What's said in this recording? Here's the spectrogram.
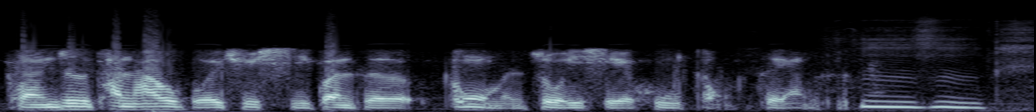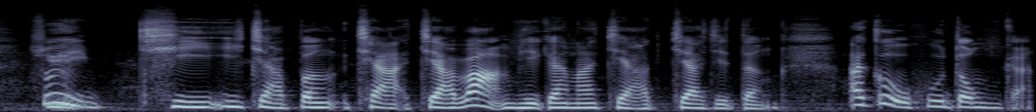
可能就是看他会不会去习惯着跟我们做一些互动这样子。嗯哼，所以饲伊食饭食食饱，唔是跟他食食一顿，啊，够有互动感。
